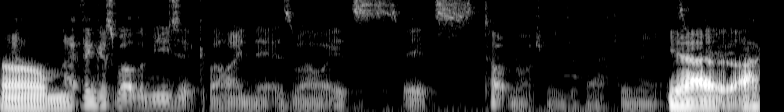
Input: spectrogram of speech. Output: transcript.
Um, I think as well the music behind it as well. It's it's top notch music. I have to admit. It's yeah, very- I,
